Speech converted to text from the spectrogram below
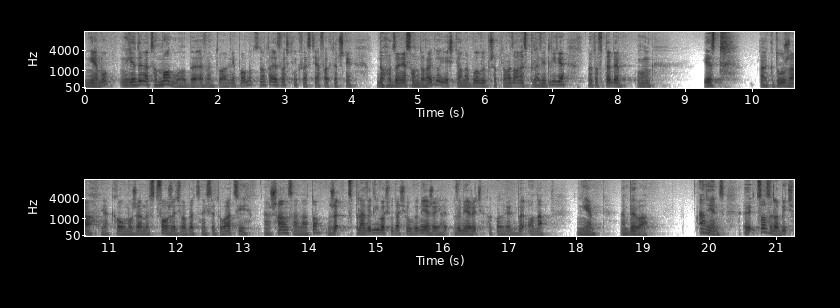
niemu. Jedyne, co mogłoby ewentualnie pomóc, no to jest właśnie kwestia faktycznie dochodzenia sądowego. Jeśli ono byłoby przeprowadzone sprawiedliwie, no to wtedy mm, jest tak duża, jaką możemy stworzyć w obecnej sytuacji, szansa na to, że sprawiedliwość uda się wymierzyć, wymierzyć jakakolwiek by ona nie była. A więc, y, co zrobić,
